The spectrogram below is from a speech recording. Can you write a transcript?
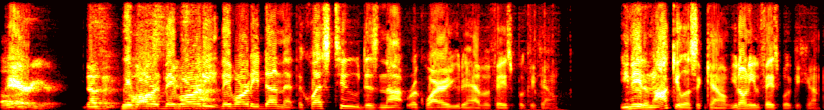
Oh. barrier. It doesn't. They've cost- already they've already not- they've already done that. The Quest Two does not require you to have a Facebook account. You need an Oculus account. You don't need a Facebook account.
